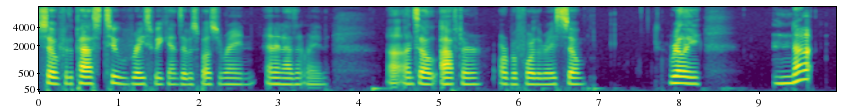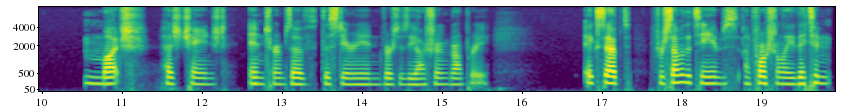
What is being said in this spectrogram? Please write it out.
So for the past two race weekends, it was supposed to rain, and it hasn't rained uh, until after or before the race. So really, not much has changed in terms of the Styrian versus the Austrian Grand Prix, except for some of the teams, unfortunately, they didn't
